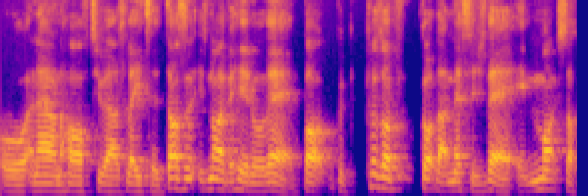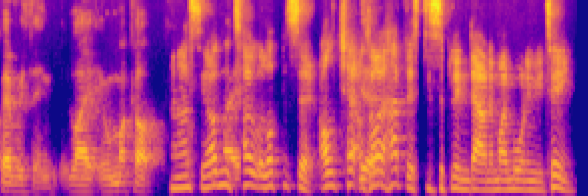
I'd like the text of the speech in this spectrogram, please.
or an hour and a half two hours later doesn't is neither here nor there. But because i've got that message there it mucks up everything. Like it will muck up. I see i'm like, the total opposite. I'll check yeah. i have this discipline down in my morning routine.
